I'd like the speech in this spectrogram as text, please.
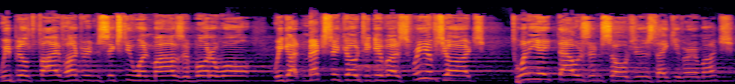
We built 561 miles of border wall. We got Mexico to give us free of charge 28,000 soldiers. Thank you very much.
